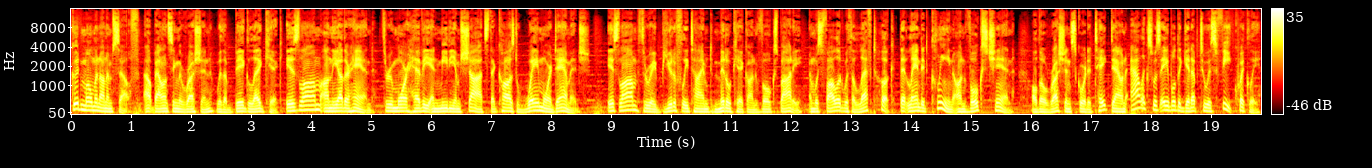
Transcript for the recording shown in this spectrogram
good moment on himself, outbalancing the Russian with a big leg kick, Islam, on the other hand, threw more heavy and medium shots that caused way more damage. Islam threw a beautifully timed middle kick on Volk's body and was followed with a left hook that landed clean on Volk's chin. Although Russian scored a takedown, Alex was able to get up to his feet quickly,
